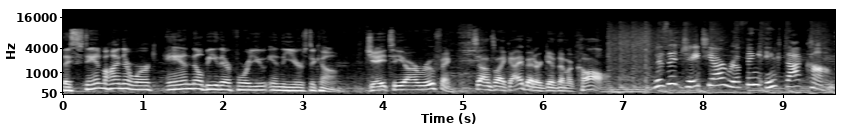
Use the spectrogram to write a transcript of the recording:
They stand behind their work and they'll be there for you in the years to come. JTR Roofing. Sounds like I better give them a call. Visit JTRRoofingInc.com.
